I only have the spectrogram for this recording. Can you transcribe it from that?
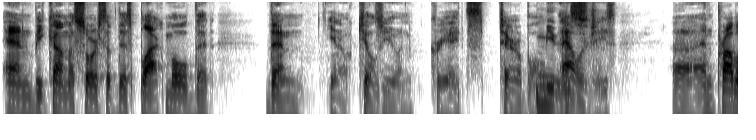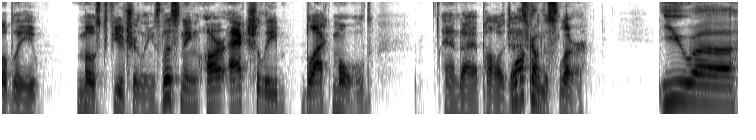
and become a source of this black mold that then you know kills you and creates terrible Mutants. allergies. Uh, and probably most futurelings listening are actually black mold. And I apologize Welcome. for the slur. You uh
